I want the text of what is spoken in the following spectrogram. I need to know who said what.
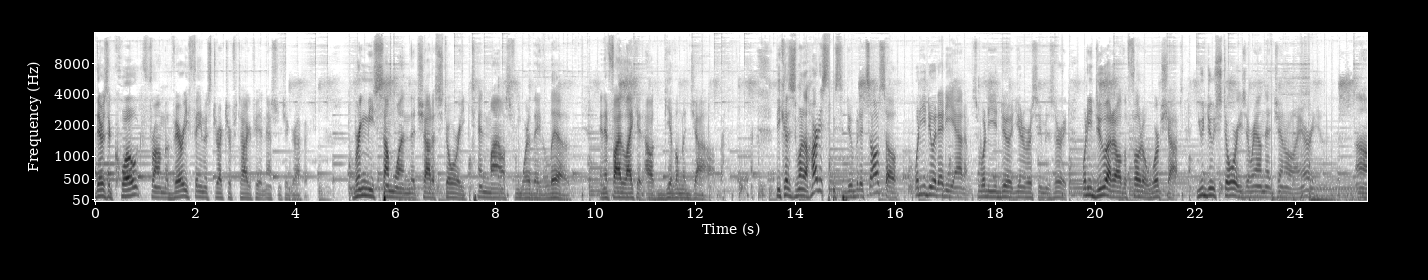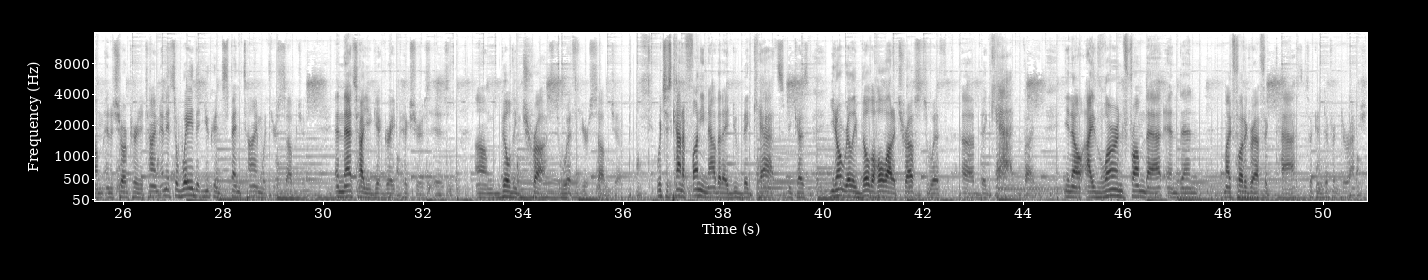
Speaker 1: There's a quote from a very famous director of photography at National Geographic. Bring me someone that shot a story 10 miles from where they live, and if I like it, I'll give them a job. because it's one of the hardest things to do, but it's also what do you do at Eddie Adams? What do you do at University of Missouri? What do you do at all the photo workshops? You do stories around that general area um, in a short period of time. And it's a way that you can spend time with your subject. And that's how you get great pictures is um, building trust with your subject. Which is kind of funny now that I do big cats because you don't really build a whole lot of trust with a big cat. But, you know, I learned from that and then my photographic path took a different direction.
